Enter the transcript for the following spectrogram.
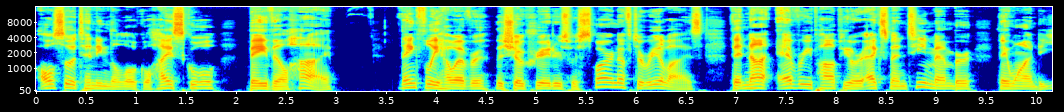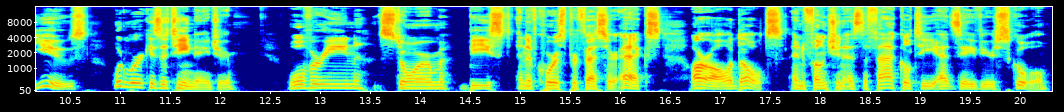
also attending the local high school, Bayville High. Thankfully, however, the show creators were smart enough to realize that not every popular X Men team member they wanted to use would work as a teenager. Wolverine, Storm, Beast, and of course Professor X are all adults and function as the faculty at Xavier's school.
